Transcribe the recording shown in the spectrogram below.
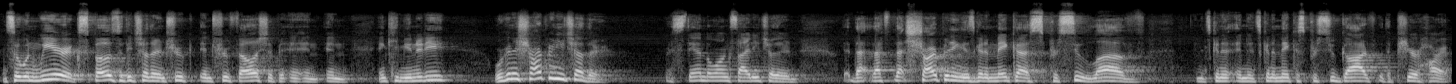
And so when we are exposed with each other in true, in true fellowship, in, in, in community, we're going to sharpen each other. Stand alongside each other. That, that sharpening is going to make us pursue love, and it's going to, and it's going to make us pursue God with a pure heart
